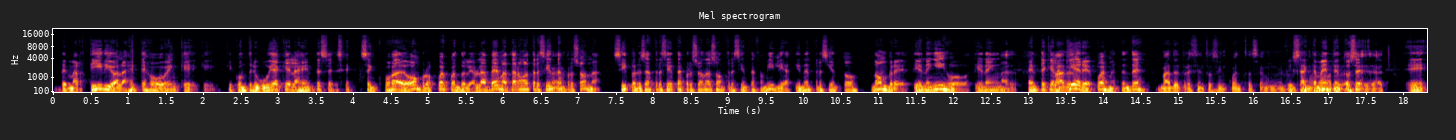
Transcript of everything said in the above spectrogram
de martirio a la gente joven que, que, contribuye a que la gente se, se, encoja de hombros. Pues cuando le hablas, ve, mataron a 300 personas. Sí, pero esas 300 personas son 300 familias, tienen 300 nombres, tienen hijos, tienen gente que la quiere, pues, ¿me entendés? Más de 350 según el Exactamente, entonces eh,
